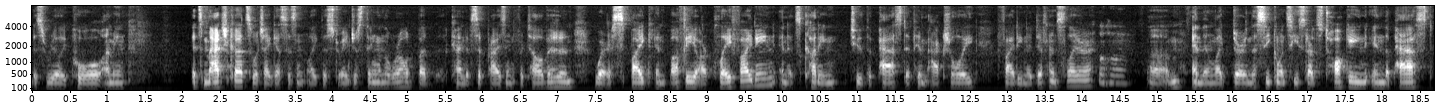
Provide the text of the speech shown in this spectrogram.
this really cool. I mean, it's match cuts, which I guess isn't like the strangest thing in the world, but kind of surprising for television, where Spike and Buffy are play fighting, and it's cutting to the past of him actually fighting a different Slayer. Um, and then, like during the sequence, he starts talking in the past,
